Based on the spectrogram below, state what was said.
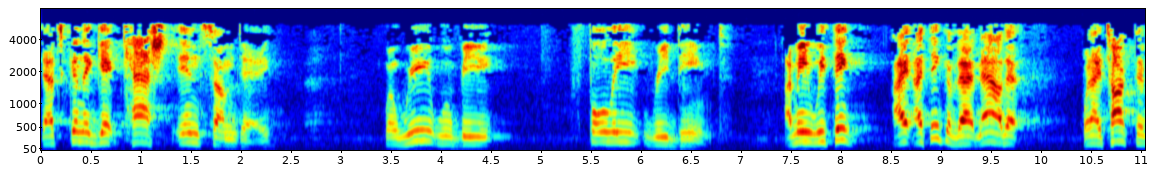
That's going to get cashed in someday when we will be fully redeemed. I mean, we think, I, I think of that now that when I talk to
